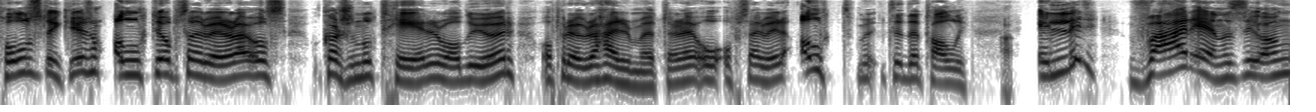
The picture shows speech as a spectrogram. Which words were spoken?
Tolv stykker som alltid observerer deg, og, og kanskje noterer hva du gjør, og prøver å herme etter det, og observere alt til detalj. Eller Hver eneste gang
